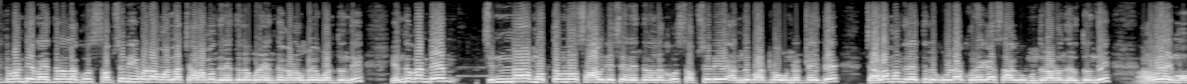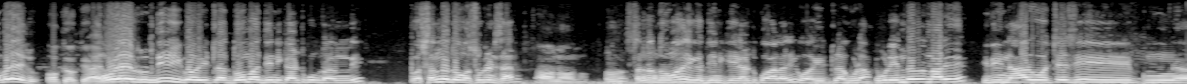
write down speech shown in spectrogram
ఇటువంటి రైతులకు సబ్సిడీ ఇవ్వడం వల్ల చాలా మంది రైతులకు కూడా ఎంతగానో ఉపయోగపడుతుంది. ఎందుకంటే చిన్న మొత్తంలో సాగు చేసే రైతులకు సబ్సిడీ అందుబాటులో ఉన్నట్లయితే చాలా మంది రైతులు కూడా కూరగాయ సాగు ముందు రావడం జరుగుతుంది. Mobile mobile okay okay. Mobile రుద్ది ఇగో ఇట్లా దోమ దీనికి అంటుకుంటుంది సన్న దోమ చూడండి సార్. అవునవును. ఆ, సన్న దోమ ఇక దీనికి అంటుకోవాలని ఇట్లా కూడా. ఇప్పుడు ఎన్ని రోజులు నారు ఇది? ఇది నారు వచ్చేసి ఆ,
